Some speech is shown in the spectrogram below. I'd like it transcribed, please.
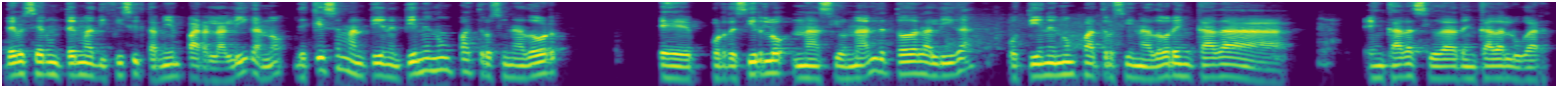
debe ser un tema difícil también para la liga, ¿no? ¿De qué se mantienen? ¿Tienen un patrocinador eh, por decirlo, nacional de toda la liga o tienen un patrocinador en cada, en cada ciudad, en cada lugar?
